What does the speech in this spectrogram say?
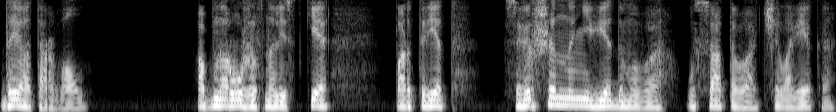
да и оторвал. Обнаружив на листке портрет совершенно неведомого усатого человека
